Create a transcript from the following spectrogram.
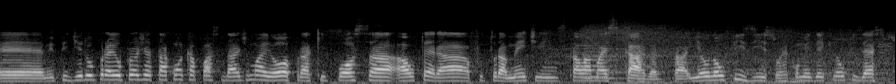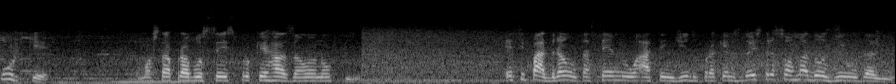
é, me pediram para eu projetar com uma capacidade maior para que possa alterar futuramente e instalar mais cargas, tá? E eu não fiz isso, recomendei que não fizesse, por quê? Vou mostrar para vocês por que razão eu não fiz. Esse padrão está sendo atendido por aqueles dois transformadorzinhos ali,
